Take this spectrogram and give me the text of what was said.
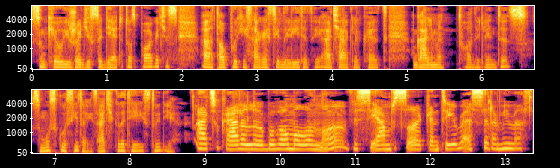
sunkiau į žodžius sudėti tos pokyčius, tau puikiai sekasi tai daryti, tai ačiū, Aklė, kad galime tuo dalintis su mūsų klausytojais. Ačiū, kad atėjai į studiją. Ačiū, Karaliu, buvo malonu visiems kantrybės ir ramybės.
